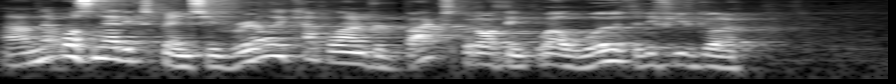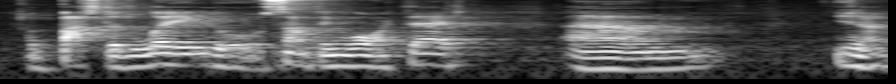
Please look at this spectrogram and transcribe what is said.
Um, that wasn't that expensive really, a couple hundred bucks, but I think well worth it if you've got a, a busted leg or something like that. Um, you know,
